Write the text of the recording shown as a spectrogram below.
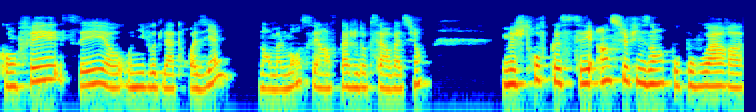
qu'on fait, c'est au niveau de la troisième. Normalement, c'est un stage d'observation. Mais je trouve que c'est insuffisant pour pouvoir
